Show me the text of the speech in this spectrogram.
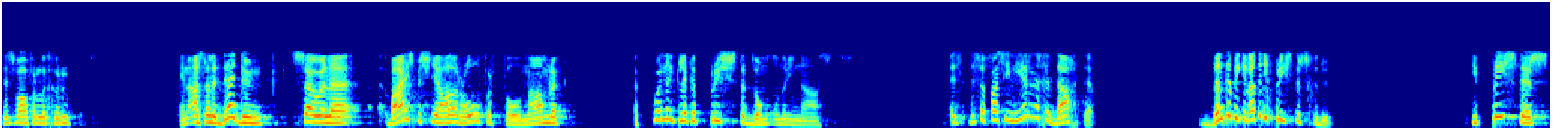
Dis waarvoor hulle geroep is. En as hulle dit doen, sou hulle 'n baie spesiale rol vervul, naamlik 'n koninklike priesterdom onder die nasies. Is dis 'n fascinerende gedagte. Dink 'n bietjie wat het die priesters gedoen? Die priesters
